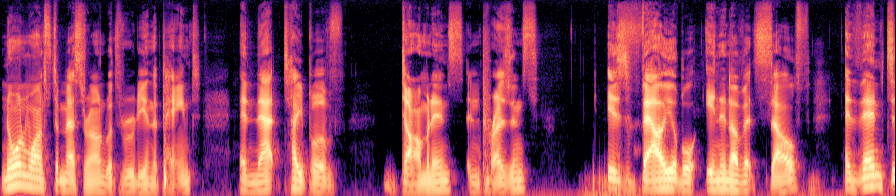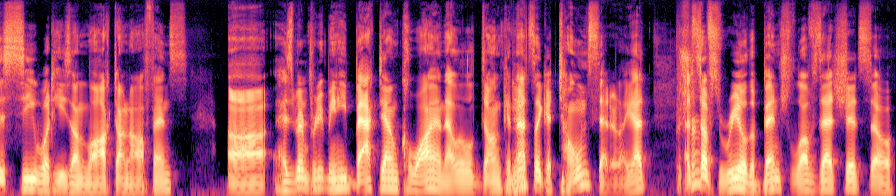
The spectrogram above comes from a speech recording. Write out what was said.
no one wants to mess around with Rudy in the paint. And that type of dominance and presence is valuable in and of itself. And then to see what he's unlocked on offense uh, has been pretty. I mean, he backed down Kawhi on that little dunk, and Yeah. that's like a tone setter. Like that, That stuff's real. The bench loves that shit. So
